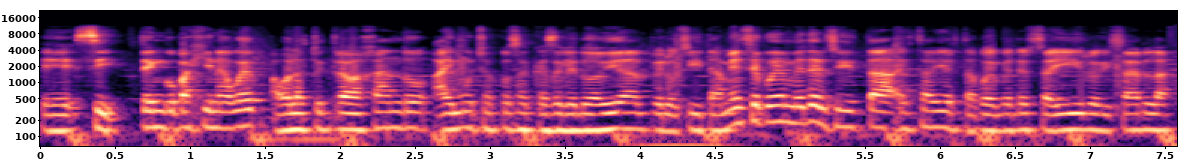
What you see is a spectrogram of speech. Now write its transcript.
eh, sí, tengo página web, ahora estoy trabajando, hay muchas cosas que hacerle todavía, pero sí, también se pueden meter, si está, está abierta, pueden meterse ahí, revisarla.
